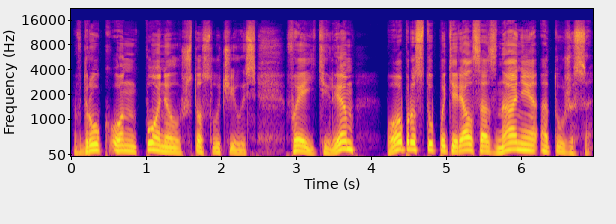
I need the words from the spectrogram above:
Вдруг он понял, что случилось. Фэй Телем — попросту потерял сознание от ужаса.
